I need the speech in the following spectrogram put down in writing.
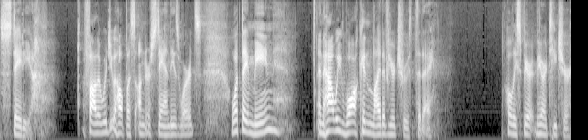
stadia. Father, would you help us understand these words, what they mean, and how we walk in light of your truth today? Holy Spirit, be our teacher.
